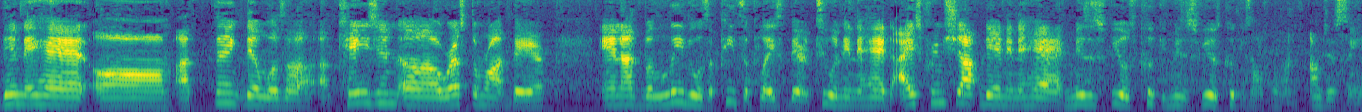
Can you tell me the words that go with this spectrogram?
Then they had, um, I think there was a, a Cajun uh, restaurant there, and I believe it was a pizza place there too. And then they had the ice cream shop there, and then they had Mrs. Fields cookies. Mrs. Fields cookies on point. I'm just saying.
